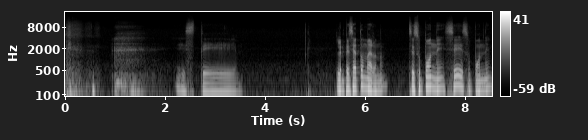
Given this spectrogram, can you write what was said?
este, le empecé a tomar, ¿no? Se supone, se supone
